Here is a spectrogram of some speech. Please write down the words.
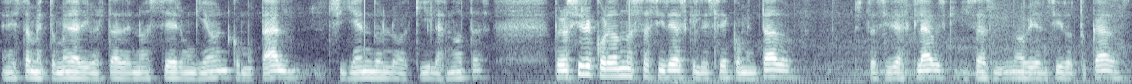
en esta me tomé la libertad de no hacer un guion como tal, siguiéndolo aquí las notas, pero sí recordando estas ideas que les he comentado, estas ideas claves que quizás no habían sido tocadas,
